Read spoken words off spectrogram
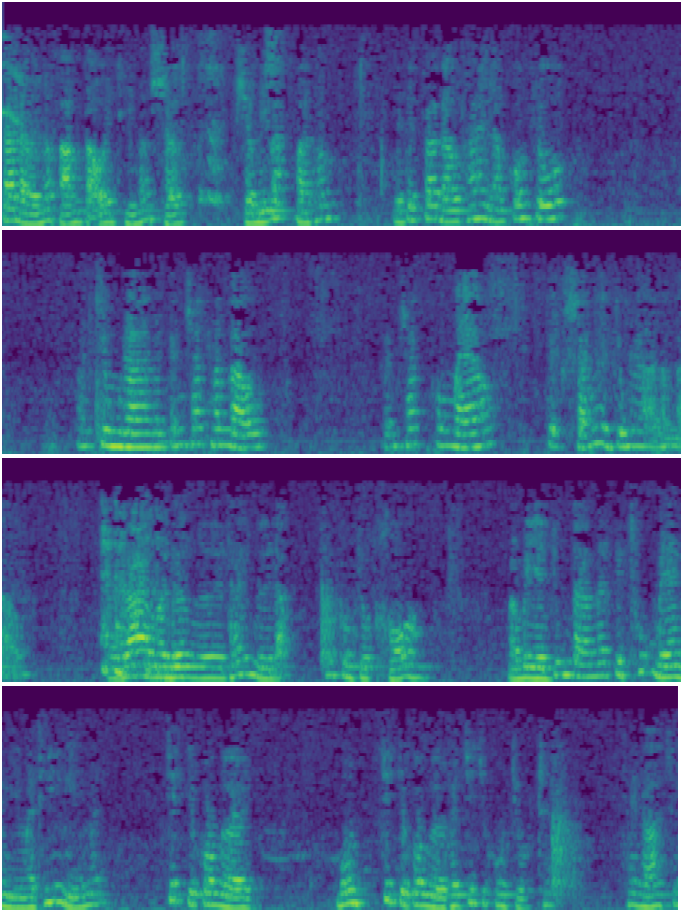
cả đời nó phạm tội thì nó sợ sợ bị bắt mà thôi. Thì tới có đầu thai làm con chúa nó chung ra là cảnh sát nắm đầu. Cảnh sát con mèo, chắc sẵn là chung ra nắm đầu. Ra mà đường người, thấy người đọc có con chuột khổ không? Mà bây giờ chúng ta nói cái thuốc men gì mà thí nghiệm ấy chích cho con người. Muốn chích cho con người phải chích cho con chuột chứ thấy rõ chưa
